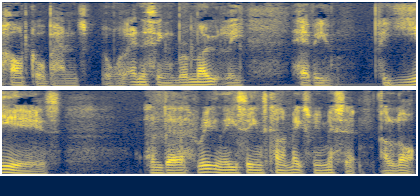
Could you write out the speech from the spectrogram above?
hardcore band or anything remotely heavy for years, and uh, reading these zines kind of makes me miss it a lot.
